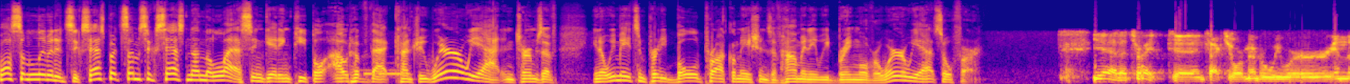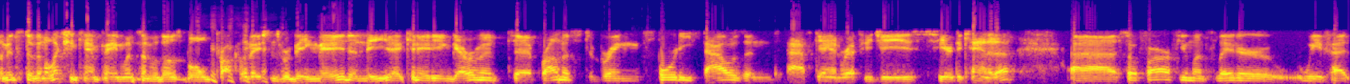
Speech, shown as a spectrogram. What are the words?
well, some limited success, but some success nonetheless in getting people out of that country. Where are we at in terms of, you know, we made some pretty bold proclamations of how many we'd bring over. Where are we at so far? Yeah, that's right. Uh, in fact, you'll remember we were in the midst of an election campaign when some of those bold proclamations were being made, and the uh, Canadian government uh, promised to bring 40,000 Afghan refugees here to Canada. Uh, so far, a few months later, we've had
